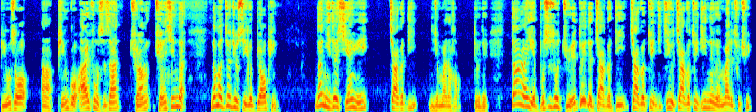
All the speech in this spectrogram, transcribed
比如说啊，苹果 iPhone 十三。全全新的，那么这就是一个标品，那你这闲鱼价格低，你就卖得好，对不对？当然也不是说绝对的价格低，价格最低只有价格最低那个卖得出去，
